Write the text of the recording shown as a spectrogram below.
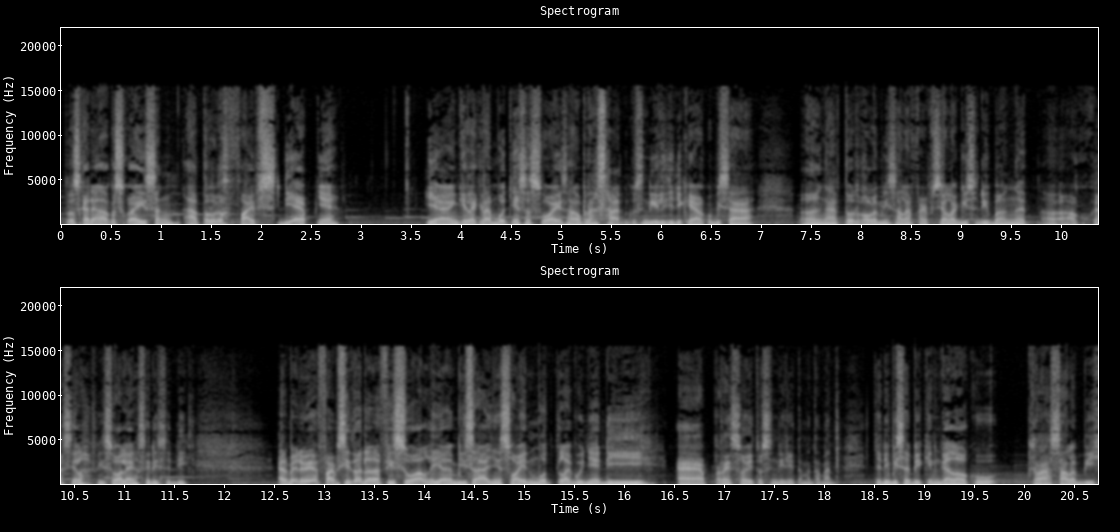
Terus kadang aku suka iseng atur vibes di appnya yang kira-kira moodnya sesuai sama perasaanku sendiri jadi kayak aku bisa uh, ngatur kalau misalnya vibesnya lagi sedih banget uh, aku kasihlah visual yang sedih-sedih And by the way, Vibes itu adalah visual yang bisa nyesuaiin mood lagunya di app Reso itu sendiri teman-teman. Jadi bisa bikin galauku kerasa lebih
